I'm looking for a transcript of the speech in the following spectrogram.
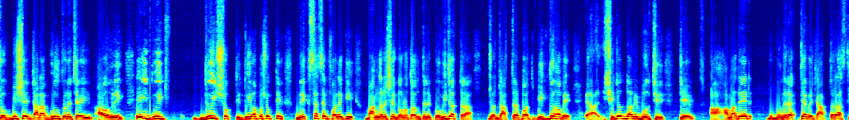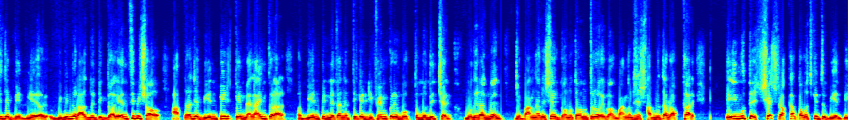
চব্বিশে যারা ভুল করেছে এই আওয়ামী লীগ, এই দুই দুই শক্তি, দুই অপশক্তির নেক্সাসের ফলে কি বাংলাদেশের গণতন্ত্রের অভিযাত্রা যাত্রাপথ বিঘ্ন হবে? সেজন্য আমি বলছি যে আমাদের মনে রাখতে হবে যে, আপনারা আজকে যে বিভিন্ন রাজনৈতিক দল, এনসিপি সহ, আপনারা যে বিএনপির কে মেলাইন করার, বিএনপির নেতা নেত্রীকে ডিফেম করে বক্তব্য দিচ্ছেন, মনে রাখবেন যে, বাংলাদেশের গণতন্ত্র এবং বাংলাদেশের স্বাধীনতা রক্ষার এই মুহূর্তে শেষ রক্ষা কবচ কিন্তু বিএনপি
